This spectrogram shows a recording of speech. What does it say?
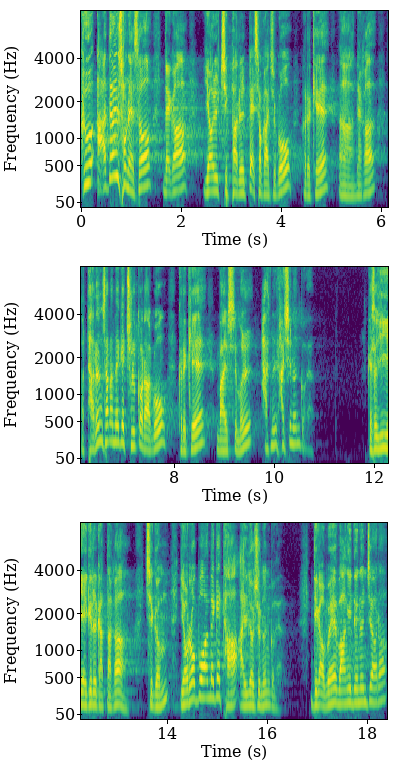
그 아들 손에서 내가 열 지파를 뺏어가지고 그렇게 아, 내가 다른 사람에게 줄 거라고 그렇게 말씀을 하시는 거예요. 그래서 이 얘기를 갖다가 지금 여로보암에게 다 알려주는 거예요. 네가 왜 왕이 되는지 알아?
